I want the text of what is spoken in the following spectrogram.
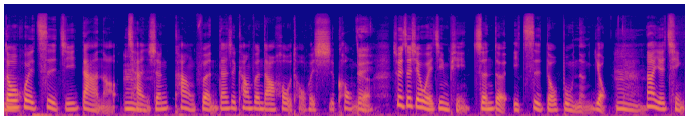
都会刺激大脑产生亢奋，嗯、但是亢奋到后头会失控的。所以这些违禁品真的一次都不能用。嗯，那也请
